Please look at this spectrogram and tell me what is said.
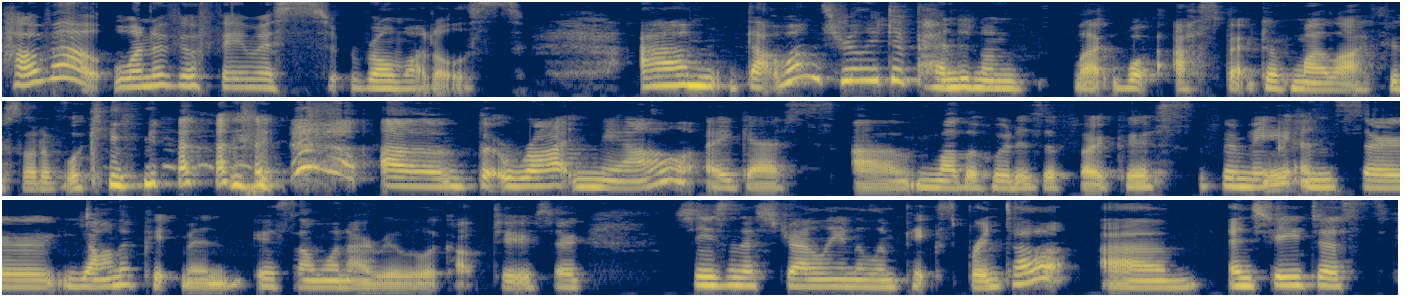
how about one of your famous role models? Um, that one's really dependent on like what aspect of my life you're sort of looking at. um, but right now, I guess um, motherhood is a focus for me, and so Jana Pittman is someone I really look up to. So she's an Australian Olympic sprinter, um, and she just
